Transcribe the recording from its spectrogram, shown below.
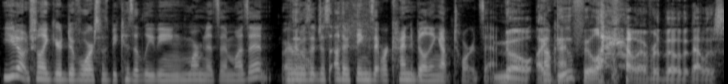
You don't feel like your divorce was because of leaving Mormonism, was it? Or No. was it just other things that were kind of building up towards it? no, I Okay. do feel like, however, though that that was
